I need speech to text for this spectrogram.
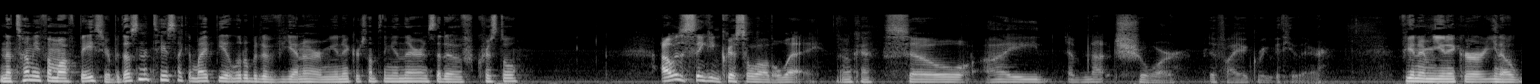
Now tell me if I'm off base here, but doesn't it taste like it might be a little bit of Vienna or Munich or something in there instead of Crystal? I was thinking Crystal all the way, Okay. so I am not sure if I agree with you there. Vienna, Munich, or you know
